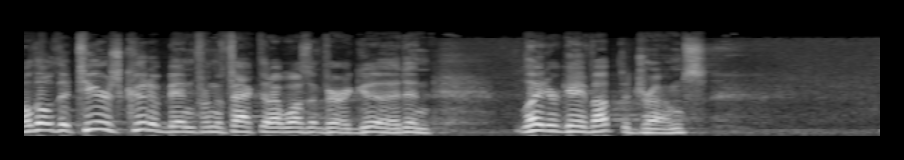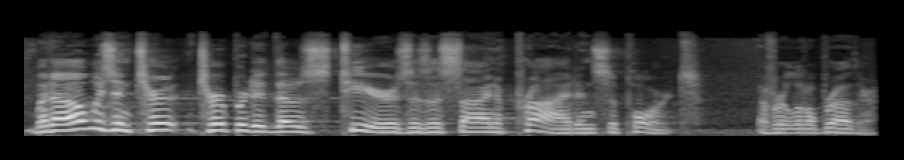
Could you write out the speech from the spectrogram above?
Although the tears could have been from the fact that I wasn't very good and later gave up the drums. But I always inter- interpreted those tears as a sign of pride and support of her little brother.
